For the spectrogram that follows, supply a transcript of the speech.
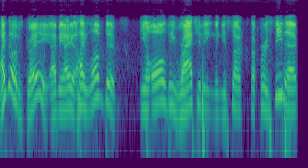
I thought it was great. I mean, I I loved it. You know, all the ratcheting when you start, start first see that,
